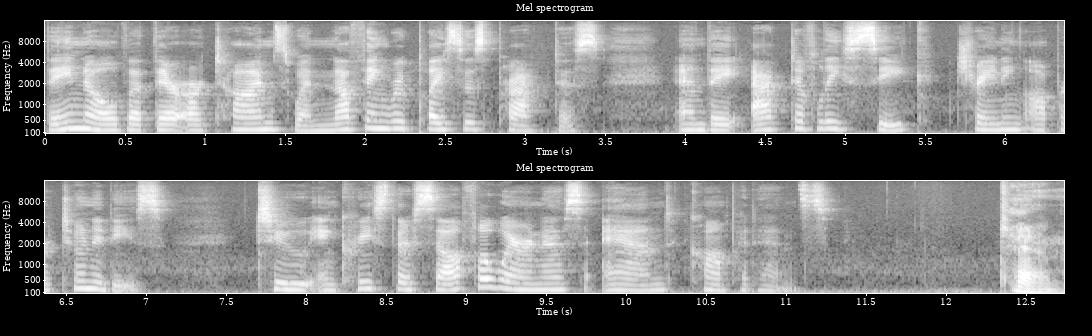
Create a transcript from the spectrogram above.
They know that there are times when nothing replaces practice, and they actively seek training opportunities to increase their self awareness and competence. 10.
